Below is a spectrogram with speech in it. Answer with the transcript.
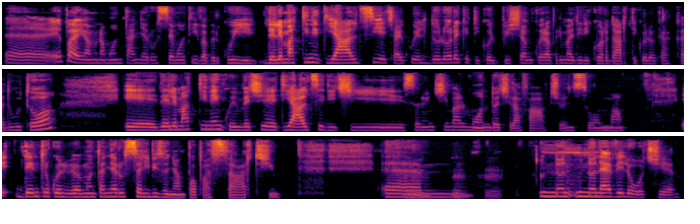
eh, e poi è una montagna russa emotiva, per cui delle mattine ti alzi e c'hai quel dolore che ti colpisce ancora prima di ricordarti quello che è accaduto, e delle mattine in cui invece ti alzi e dici sono in cima al mondo e ce la faccio, insomma. E dentro quella montagna russa lì bisogna un po' passarci. Mm, Ehm, mm, mm. non, non è veloce,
